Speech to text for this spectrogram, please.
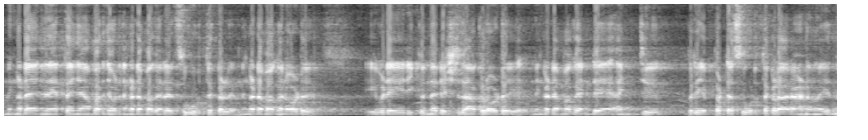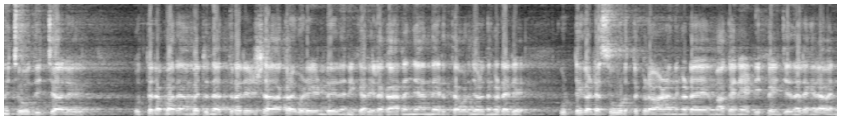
നിങ്ങളുടെ നേരത്തെ ഞാൻ പറഞ്ഞ പോലെ നിങ്ങളുടെ മകന്റെ സുഹൃത്തുക്കൾ നിങ്ങളുടെ മകനോട് ഇവിടെ ഇരിക്കുന്ന രക്ഷിതാക്കളോട് നിങ്ങളുടെ മകന്റെ അഞ്ച് പ്രിയപ്പെട്ട സുഹൃത്തുക്കൾ ആരാണ് എന്ന് ചോദിച്ചാൽ ഉത്തരം പറയാൻ പറ്റുന്ന എത്ര രക്ഷിതാക്കൾ ഇവിടെ ഉണ്ട് എന്ന് എനിക്കറിയില്ല. കാരണം ഞാൻ നേരത്തെ പറഞ്ഞ നിങ്ങളുടെ കുട്ടികളുടെ സുഹൃത്തുക്കളാണ് നിങ്ങളുടെ മകനെ ഡിഫൈൻ ചെയ്യുന്നത് അല്ലെങ്കിൽ അവൻ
